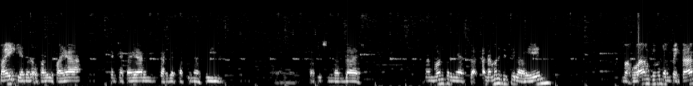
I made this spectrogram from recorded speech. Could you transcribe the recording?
baik ya dalam upaya-upaya pencapaian target vaksinasi eh, COVID-19. Namun ternyata, namun di sisi lain bahwa beliau menyampaikan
